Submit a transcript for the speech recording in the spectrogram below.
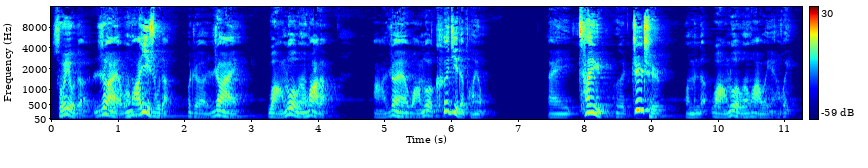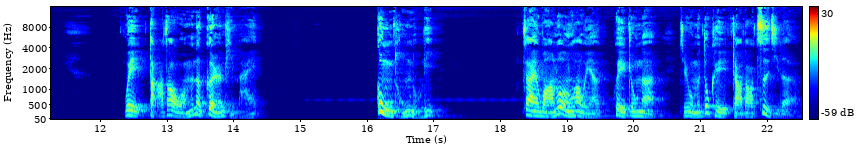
所有的热爱文化艺术的或者热爱网络文化的啊，热爱网络科技的朋友，来参与和支持我们的网络文化委员会，为打造我们的个人品牌共同努力。在网络文化委员会中呢，其实我们都可以找到自己的。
